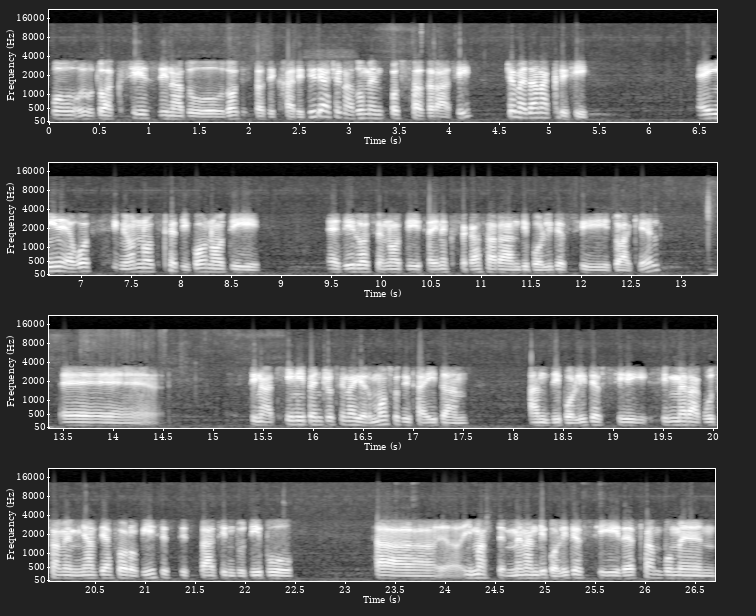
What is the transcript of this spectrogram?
που του αξίζει να του δώσει τα συγχαρητήρια και να δούμε πώς θα δράσει και μετά να κρυθεί. Ε, είναι, εγώ σημειώνω θετικό ότι ε, δήλωσε ότι θα είναι ξεκάθαρα αντιπολίτευση το ΑΚΕΛ. Ε, στην αρχή είπε και ο συναγερμός ότι θα ήταν αντιπολίτευση. Σήμερα ακούσαμε μια διαφοροποίηση στη στάση του τύπου θα είμαστε με αντιπολίτευση, δεν θα, μπούμε,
